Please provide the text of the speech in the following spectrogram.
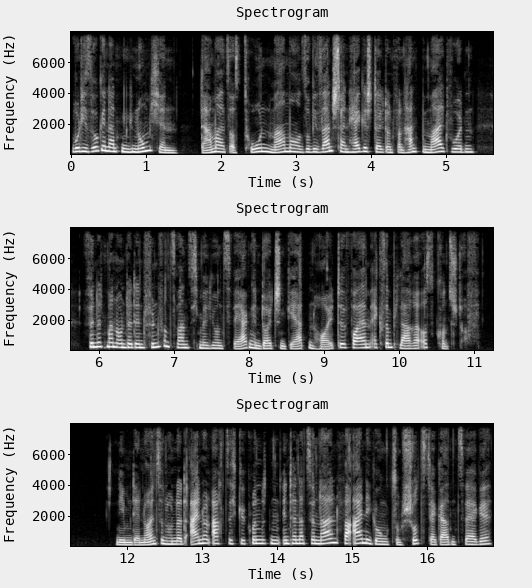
Wo die sogenannten Gnomchen, damals aus Ton, Marmor sowie Sandstein hergestellt und von Hand bemalt wurden, findet man unter den 25 Millionen Zwergen in deutschen Gärten heute vor allem Exemplare aus Kunststoff. Neben der 1981 gegründeten Internationalen Vereinigung zum Schutz der Gartenzwerge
